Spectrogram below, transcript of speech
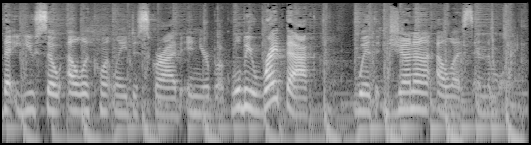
that you so eloquently describe in your book. We'll be right back with Jenna Ellis in the morning.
